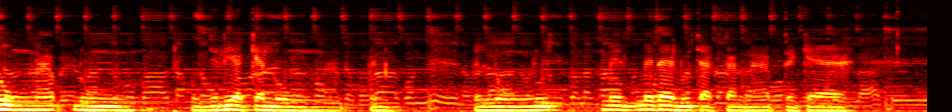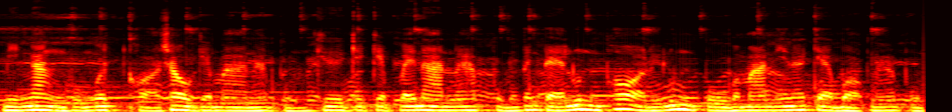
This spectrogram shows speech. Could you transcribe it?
ลุงนะครับ ลุงผมจะเรียกแกลุงนะครับเป็น เป็นลุงรู้ไม่ไม่ได้รู้จักกันนะครับ แต่แกมีงั่งผมก็ขอเช่าแกมานะครับผมคือแกเก็บไว้นานนะครับผมตั้งแต่รุ่นพ่อหรือรุ่นปู่ประมาณนี้นะแกบอกนะครับผม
